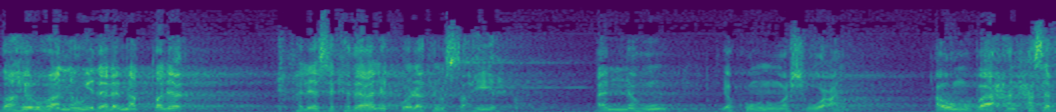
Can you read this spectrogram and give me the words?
ظاهره أنه إذا لم يطلع فليس كذلك ولكن الصحيح أنه يكون مشروعا أو مباحا حسب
